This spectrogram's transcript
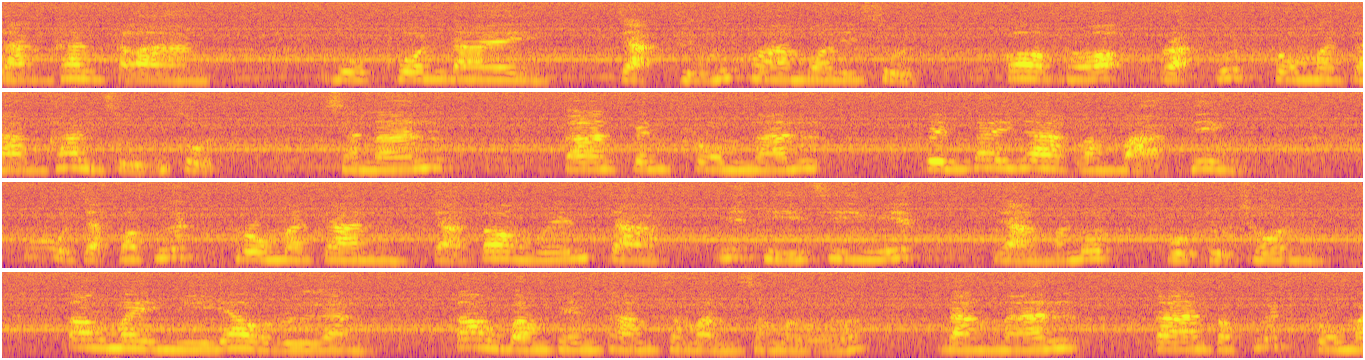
จรรย์ขั้นกลาง บุคคลใด จะถึงความบริสุทธิ์ ก็เพราะประพฤติพรหมจรรย์ขั้นสูงสุด ฉะนั้นการเป็นพรหมนั้นเป็นได้ยากลำบากยิ่ง ผู้จะประพฤติพรหมจรรย์จะต้องเว้นจากวิถีชีวิตอย่างมนุษย์ปุถุชน ต้องไม่มีเย่าเรือน ต้องบำเพ็ญธรรมสม่ำเสมอ ดังนั้นการประพฤติพรหม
